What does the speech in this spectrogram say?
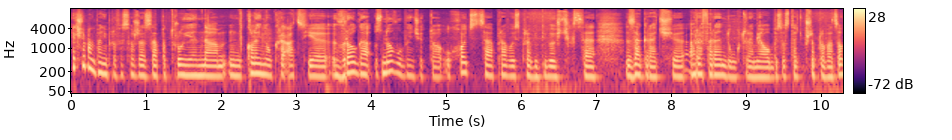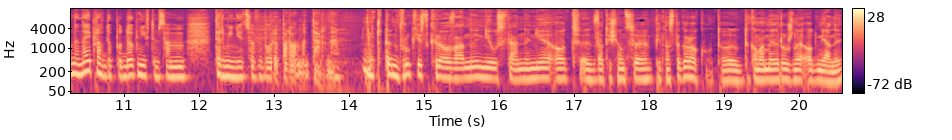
Jak się pan, panie profesorze, zapatruje na kolejną kreację wroga? Znowu będzie to uchodźca. Prawo i Sprawiedliwość chce zagrać referendum, które miałoby zostać przeprowadzone najprawdopodobniej w tym samym terminie, co wybory parlamentarne. Czy ten wróg jest kreowany nieustannie od 2015 roku? To tylko mamy różne odmiany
